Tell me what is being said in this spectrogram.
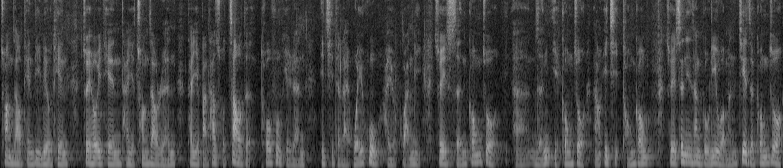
创造天地六天，最后一天他也创造人，他也把他所造的托付给人。一起的来维护还有管理，所以神工作，呃，人也工作，然后一起同工。所以圣经上鼓励我们，借着工作，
